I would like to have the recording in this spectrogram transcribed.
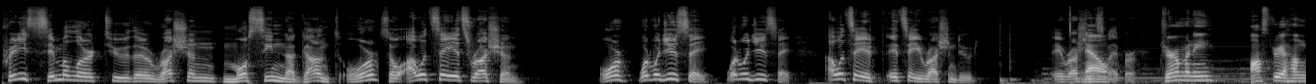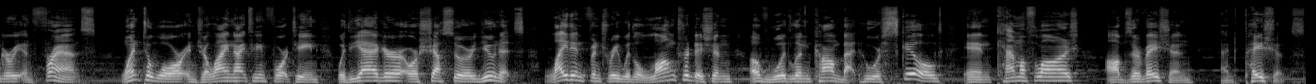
pretty similar to the Russian Mosin Nagant, or so I would say it's Russian. Or what would you say? What would you say? I would say it, it's a Russian dude, a Russian Now, sniper. Germany, Austria-Hungary, and France went to war in July 1914 with Jaeger or Chasseur units, light infantry with a long tradition of woodland combat, who were skilled in camouflage, observation, and patience.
